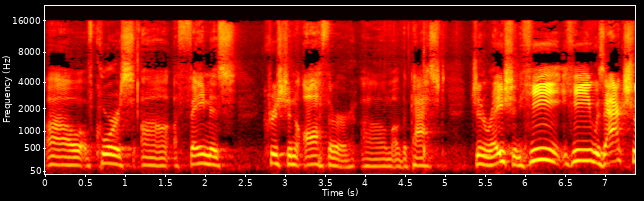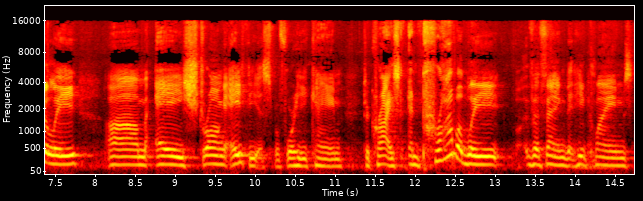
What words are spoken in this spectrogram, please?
uh, of course, uh, a famous Christian author um, of the past generation, he, he was actually um, a strong atheist before he came to Christ. And probably the thing that he claims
